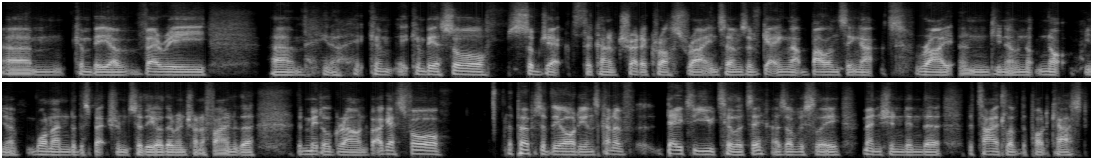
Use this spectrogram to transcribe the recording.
um, can be a very um, you know, it can it can be a sore subject to kind of tread across, right, in terms of getting that balancing act right, and you know, not not you know one end of the spectrum to the other, and trying to find the the middle ground. But I guess for the purpose of the audience, kind of data utility, as obviously mentioned in the the title of the podcast,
